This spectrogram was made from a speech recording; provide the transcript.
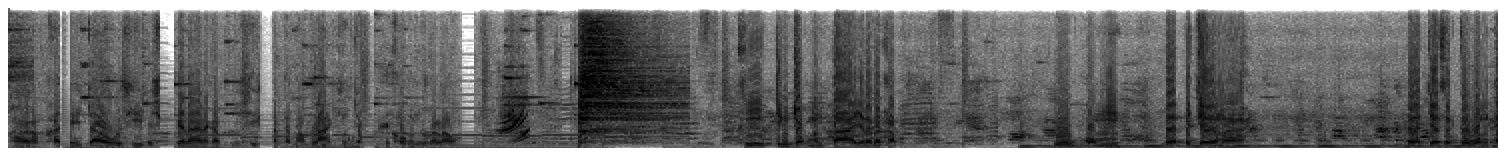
เอาละครับใครจะเอาวิธีไปใช้ก็ได้นะครับ วิธีการถนอมรากจิ้งจกให้คงอยู่กับเรา คือจิ้งจกมันตายอยู่แล้วนะครับ ลูกผมเปิดไปเจอมา เปิดเจอเสร็จก็วงแต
